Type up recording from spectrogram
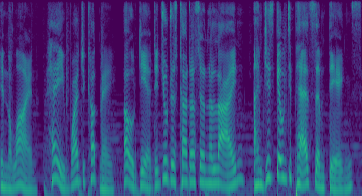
in the line. Hey, why'd you cut me? Oh dear, did you just cut us in the line? I'm just going to pass some things.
